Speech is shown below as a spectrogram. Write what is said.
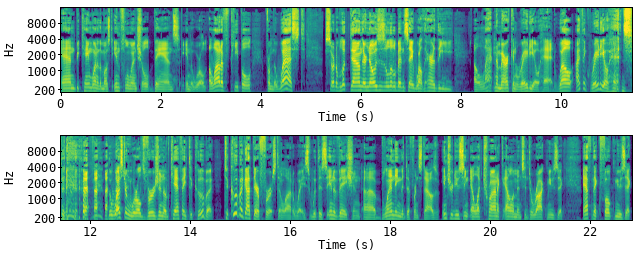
and became one of the most influential bands in the world. A lot of people from the West sort of look down their noses a little bit and say, well, they're the a Latin American Radiohead. Well, I think Radiohead's the Western world's version of Cafe Tacuba. Tacuba got there first in a lot of ways with this innovation, uh, blending the different styles, introducing electronic elements into rock music, ethnic folk music,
